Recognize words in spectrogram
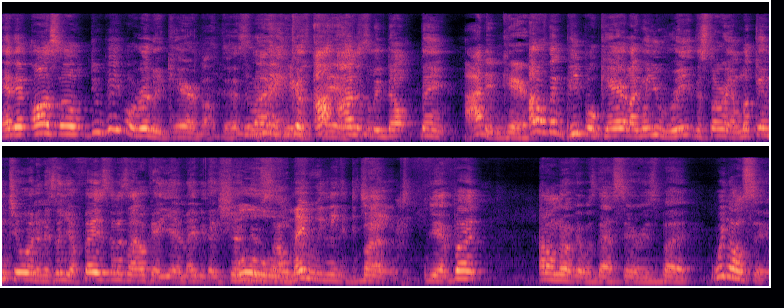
And then also, do people really care about this? Do Like, because I honestly don't think I didn't care. I don't think people care. Like when you read the story and look into it, and it's in your face, and it's like, okay, yeah, maybe they should do Ooh, something. maybe we needed to But change. yeah, but I don't know if it was that serious. But we gonna see.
